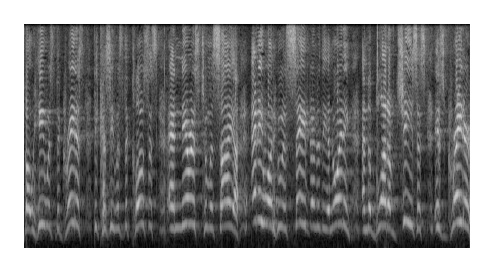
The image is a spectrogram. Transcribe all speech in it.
though he was the greatest because he was the closest and nearest to Messiah. Anyone who is saved under the anointing and the blood of Jesus is greater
